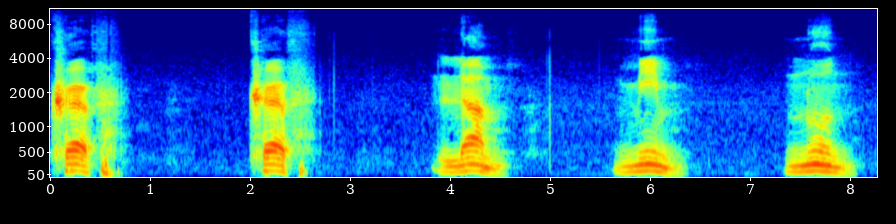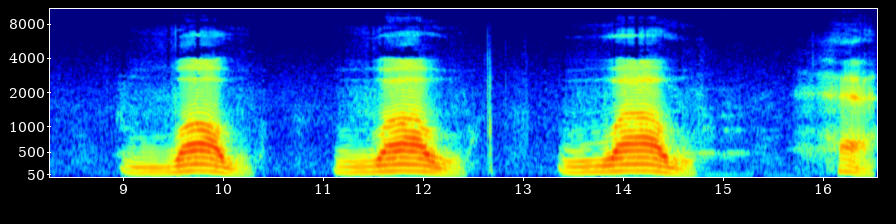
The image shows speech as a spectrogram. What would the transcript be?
Köf. Köf. Lam. Mim. Nun. Vav. Wow. Wow. He.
